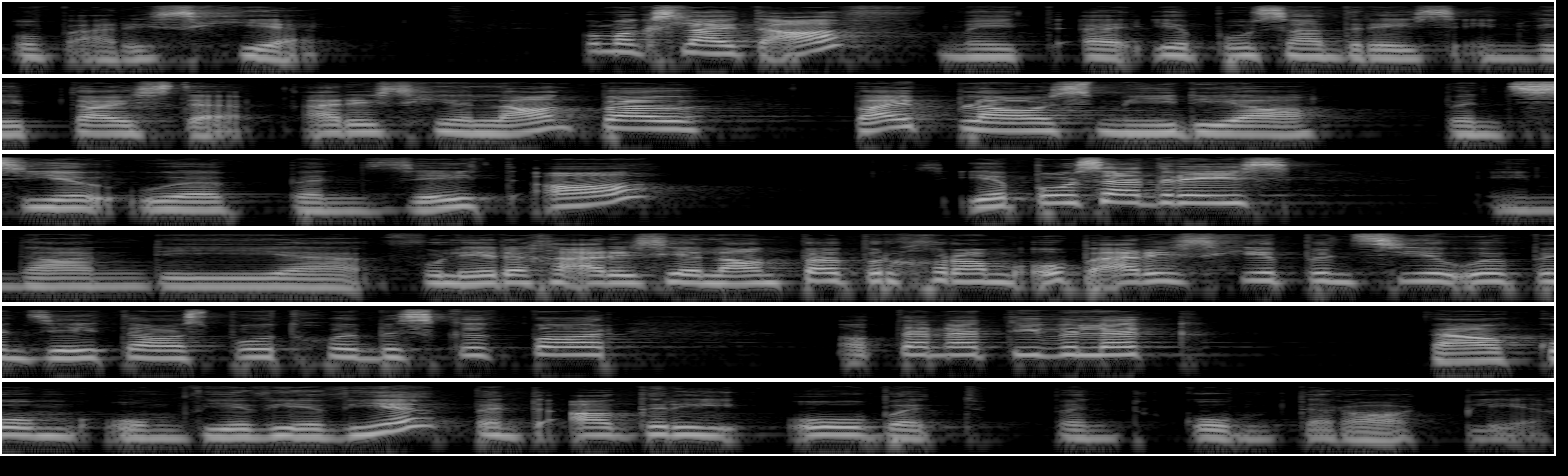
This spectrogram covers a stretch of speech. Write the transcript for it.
op RSG. Kom ek sluit af met 'n e-posadres en webtuiste. RSG Landbou by plaasmedia.co.za. Dis e-posadres en dan die uh, volledige RC landbouprogram op rsg.co.za spotgooi beskikbaar. Alternatiefelik welkom om www.agriorbit.com te raadpleeg.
